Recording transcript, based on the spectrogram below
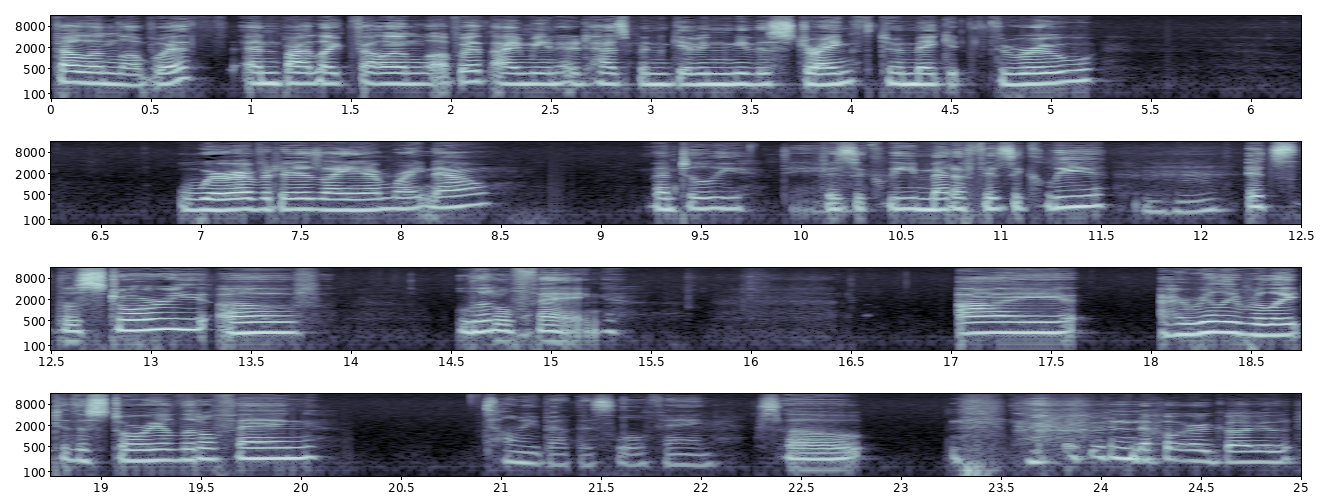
fell in love with, and by like fell in love with, I mean it has been giving me the strength to make it through wherever it is I am right now, mentally, Dang. physically, metaphysically. Mm-hmm. It's the story of Little Fang. I I really relate to the story of Little Fang. Tell me about this little Fang. So, I don't even know where we're going with it.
